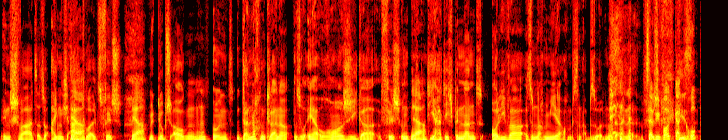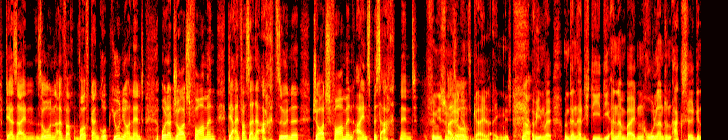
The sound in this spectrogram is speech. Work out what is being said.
in schwarz, also eigentlich Ja. Arthur als Fisch. Ja. Mhm. Mit Glubschaugen. Und dann noch ein kleiner, so eher orangiger Fisch. Und Ja. die hatte ich benannt Oliver, also nach mir, auch ein bisschen absurd. Ne? Der eine Ist ja Fisch wie Wolfgang Grupp, der seinen Sohn einfach Wolfgang Grupp Junior nennt. Oder George Foreman, der einfach seine acht Söhne George Foreman 1 bis 8 nennt. Finde ich schon Also- wieder ganz geil eigentlich. Ja. Auf jeden Fall. Und dann hatte ich die, die anderen beiden, Roland und Axel genannt,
